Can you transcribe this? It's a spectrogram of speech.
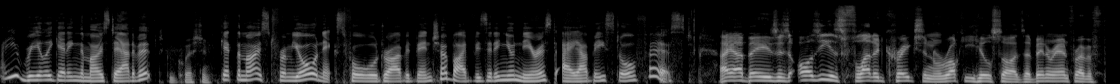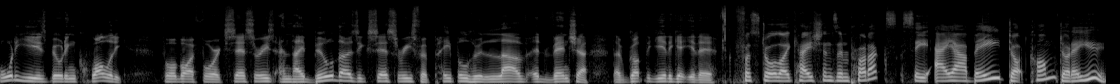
are you really getting the most out of it? Good question. Get the most from your next four wheel drive adventure by visiting your nearest ARB store first. ARB is as Aussie as flooded creeks and rocky hillsides. They've been around for over 40 years building quality 4x4 accessories, and they build those accessories for people who love adventure. They've got the gear to get you there. For store locations and products, see arb.com.au.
